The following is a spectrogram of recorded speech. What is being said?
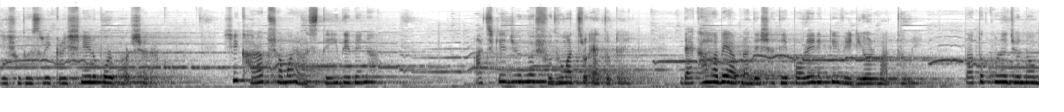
যে শুধু শ্রীকৃষ্ণের উপর ভরসা রাখো। সে খারাপ সময় আসতেই দেবে না। আজকের জন্য শুধুমাত্র এতটাই। দেখা হবে আপনাদের সাথে পরের একটি ভিডিওর মাধ্যমে। ততক্ষণের জন্য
